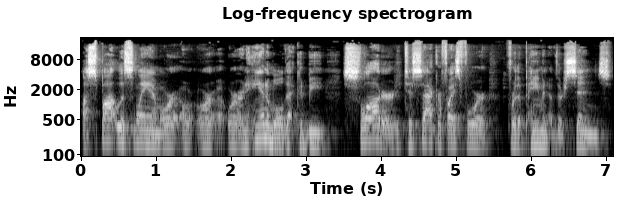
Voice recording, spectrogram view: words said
A spotless lamb or, or, or, or an animal that could be slaughtered to sacrifice for, for the payment of their sins.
